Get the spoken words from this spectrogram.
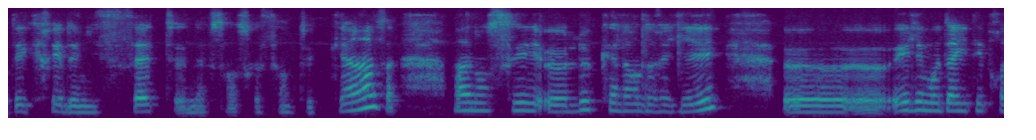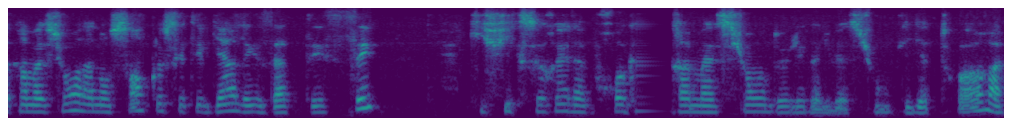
décret 2007-975, a annoncé euh, le calendrier euh, et les modalités de programmation en annonçant que c'était bien les ATC qui fixerait la programmation de l'évaluation obligatoire.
